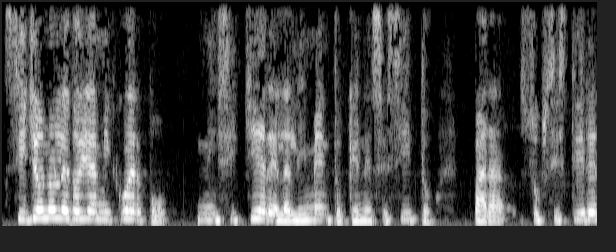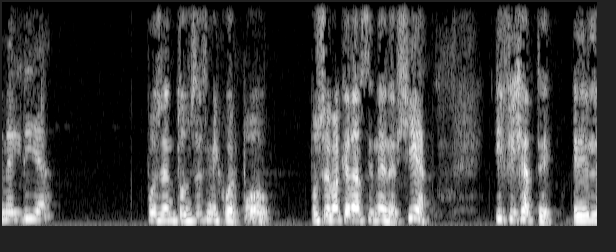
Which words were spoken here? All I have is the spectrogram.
si yo no le doy a mi cuerpo ni siquiera el alimento que necesito para subsistir en el día, pues entonces mi cuerpo pues se va a quedar sin energía. Y fíjate, el,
